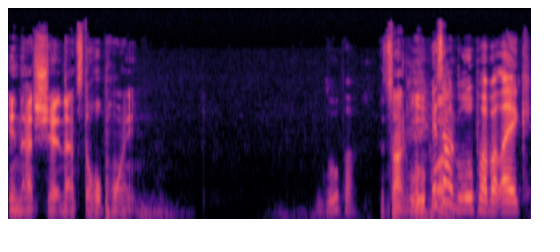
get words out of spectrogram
in that shit, and that's the whole point. Glupa. It's not glupa. It's not glupa, but like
